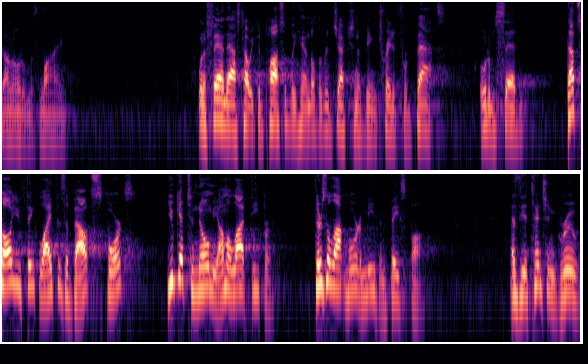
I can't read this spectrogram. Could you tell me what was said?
John Odom was lying. When a fan asked how he could possibly handle the rejection of being traded for bats, Odom said, That's all you think life is about, sports? You get to know me, I'm a lot deeper. There's a lot more to me than baseball. As the attention grew,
